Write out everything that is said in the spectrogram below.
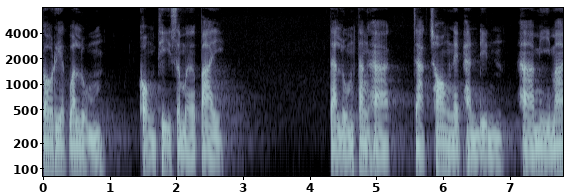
ก็เรียกว่าหลุม คงที่เสมอไป แต่หลุมต่างหากจากช่องในแผ่นดินหามีไม่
